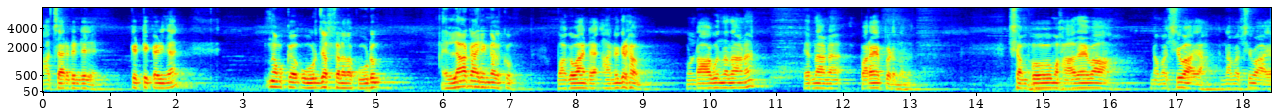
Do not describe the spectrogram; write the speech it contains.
ആ ചരടിന്റെ കെട്ടിക്കഴിഞ്ഞാൽ നമുക്ക് ഊർജസ്വലത കൂടും. എല്ലാ കാര്യങ്ങൾക്കും ഭഗവാന്റെ അനുഗ്രഹം ഉണ്ടാകുന്നതാണ് എന്നാണ് പറയപ്പെടുന്നത്. ശംഭോ മഹാദേവ നമശിവായ നമശിവായ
